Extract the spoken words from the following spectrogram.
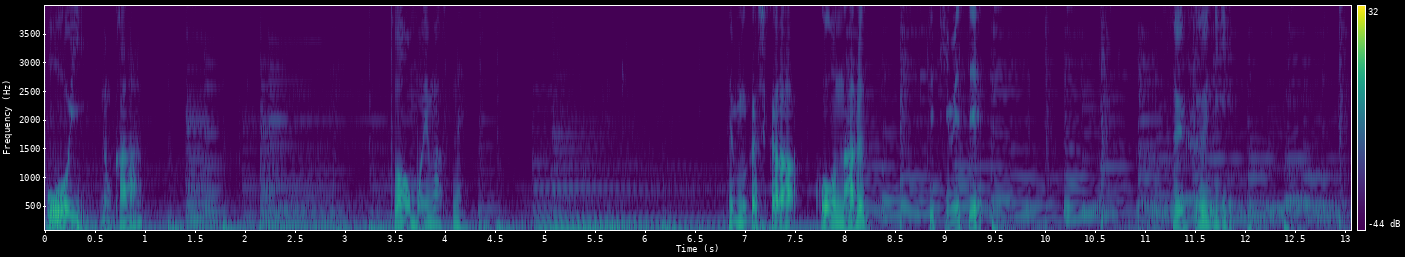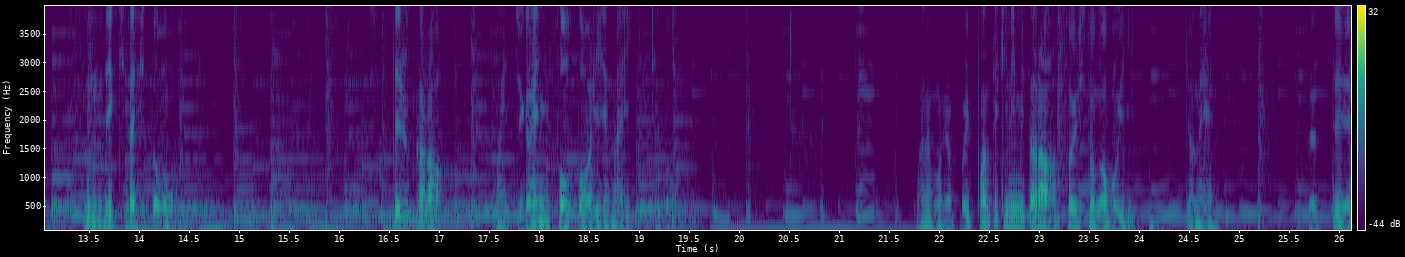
多いのかな。とは思いますね。で昔からこうなるって決めてそういうふうに進んできた人も知ってるから、まあ、一概にそうとは言えないけどまあでもやっぱ一般的に見たらそういう人が多いよね。そうやって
